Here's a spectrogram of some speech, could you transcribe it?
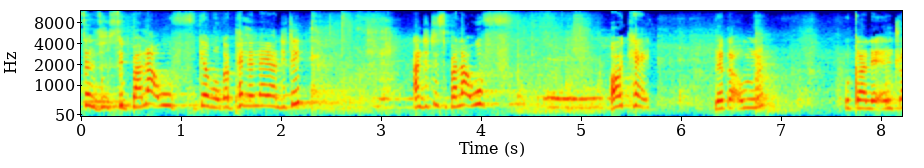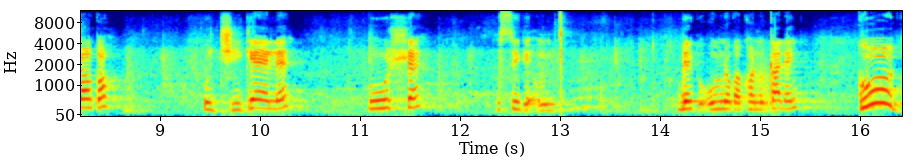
Senze sibhala uf ke ngoku epheleleyo andithi? Andithi sibhala uf. Okay. Beka umnwe, uqale entloko, ujikele, uhle, usike umgca. Beke umnwe kwakhona uqale enye. Good.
